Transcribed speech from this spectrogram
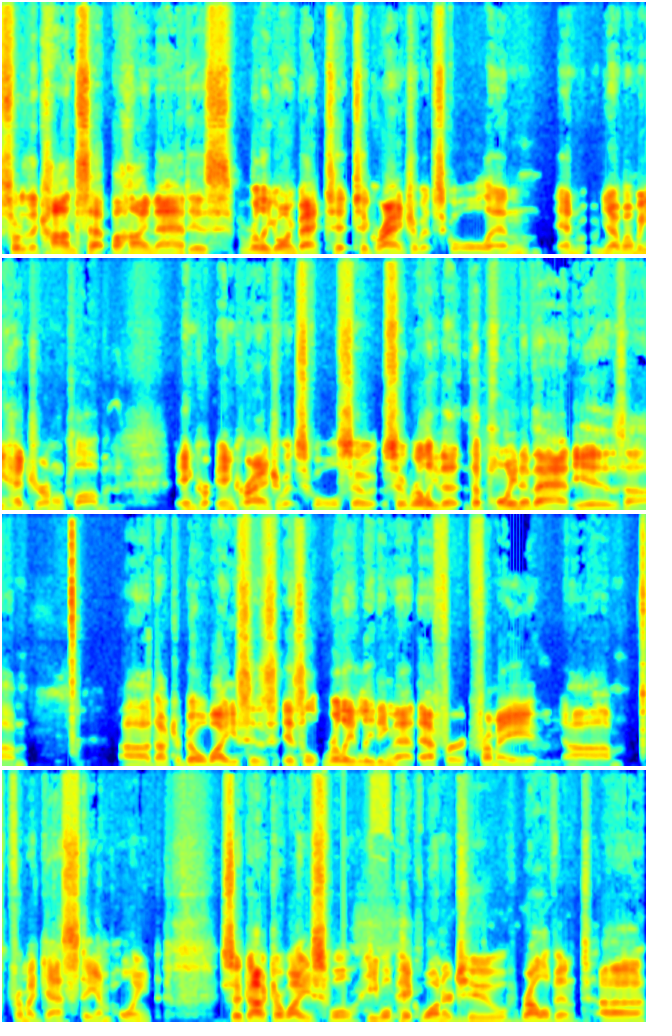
sort of the concept behind that is really going back to, to graduate school and and you know when we had journal club in in graduate school. So so really the the point of that is. Um, uh, Dr. Bill Weiss is is really leading that effort from a um, from a guest standpoint. So Dr. Weiss will he will pick one or two relevant uh,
